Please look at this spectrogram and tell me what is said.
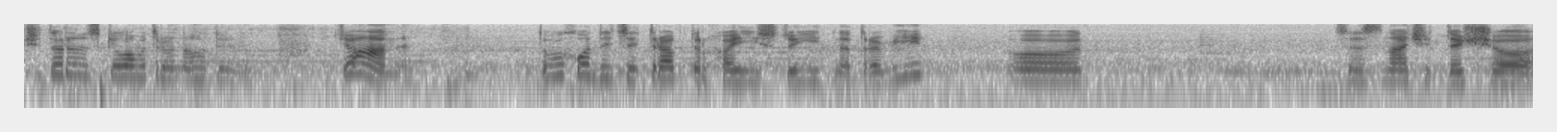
14 км на годину. Тяне. То виходить, цей трактор хай і стоїть на траві. Це значить те, що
